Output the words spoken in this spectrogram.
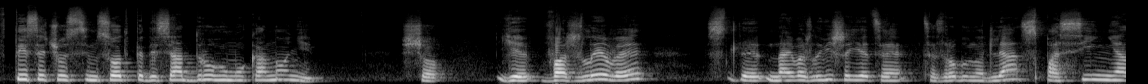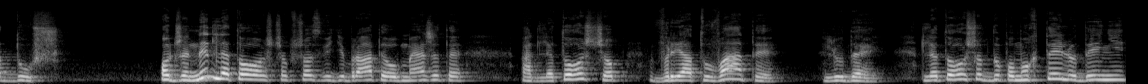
в 1752 каноні? що є важливе, е, найважливіше є це, це зроблено для спасіння душ. Отже, не для того, щоб щось відібрати, обмежити, а для того, щоб врятувати людей, для того, щоб допомогти людині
